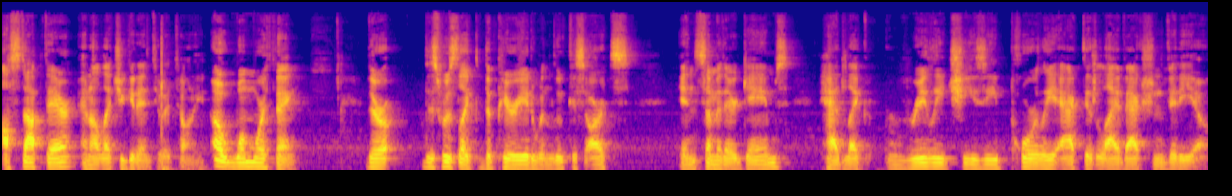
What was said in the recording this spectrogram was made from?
I'll stop there and I'll let you get into it, Tony. Oh, one more thing. There this was like the period when LucasArts in some of their games had like really cheesy, poorly acted live action video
